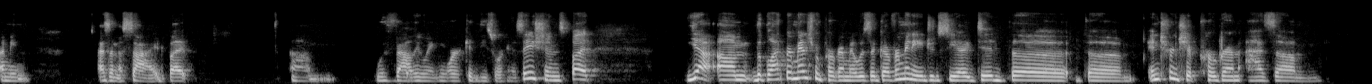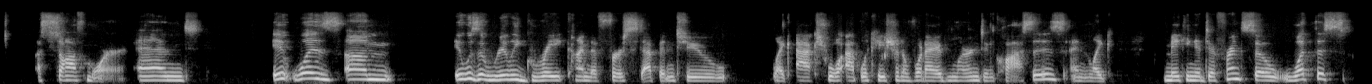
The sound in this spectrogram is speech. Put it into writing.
i mean as an aside but um, with valuing work in these organizations but yeah, um, the Black Bear Management Program. It was a government agency. I did the the internship program as um, a sophomore, and it was um, it was a really great kind of first step into like actual application of what I had learned in classes and like making a difference. So what this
